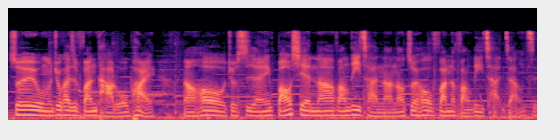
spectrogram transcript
所以我们就开始翻塔罗牌。然后就是诶保险呐、房地产呐，然后最后翻了房地产这样子。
